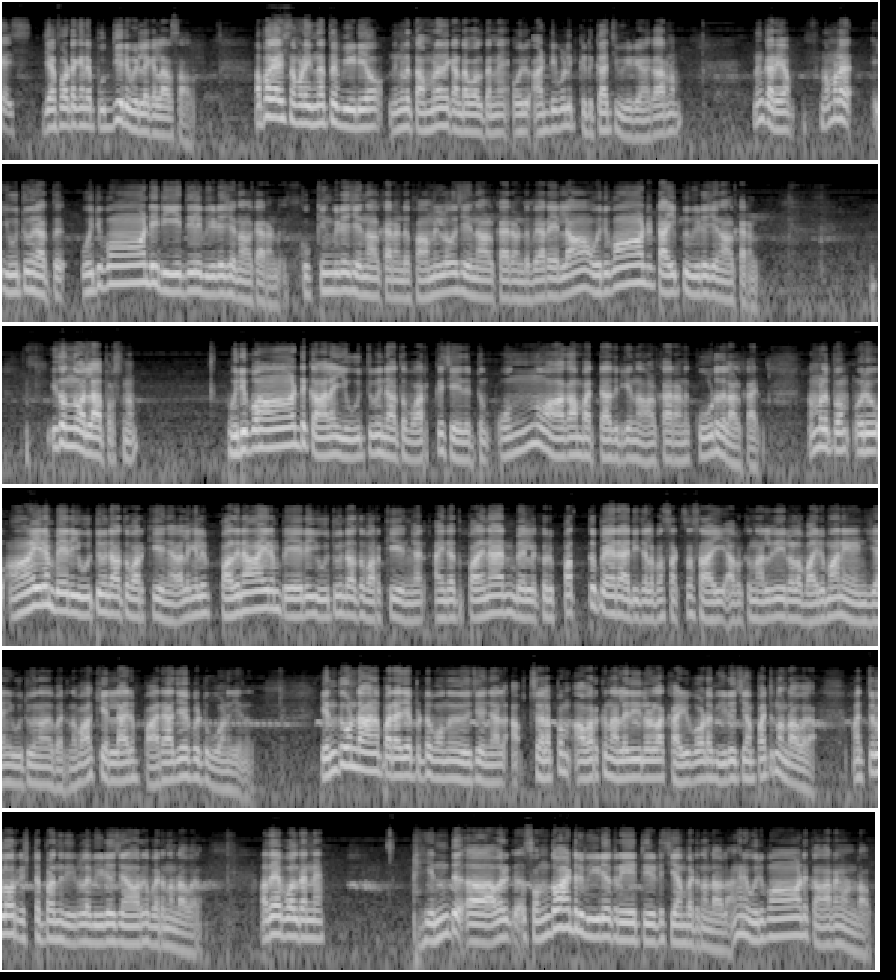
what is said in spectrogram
Guys J ഫോട്ടോക്കിന്റെ പുതിയൊരു വീട്ടിലേക്ക് എല്ലാവരും സാധനം അപ്പോൾ ഗൈസ് നമ്മുടെ ഇന്നത്തെ വീഡിയോ നിങ്ങൾ തമിഴിൽ കണ്ട പോലെ തന്നെ ഒരു അടിപൊളി കിടക്കാച്ചി വീഡിയോ ആണ്. കാരണം നിങ്ങൾക്കറിയാം നമ്മുടെ യൂട്യൂബിനകത്ത് ഒരുപാട് രീതിയിൽ വീഡിയോ ചെയ്യുന്ന ആൾക്കാരുണ്ട്. കുക്കിംഗ് വീഡിയോ ചെയ്യുന്ന ആൾക്കാരുണ്ട് ഫാമിലി ലോ ചെയ്യുന്ന ആൾക്കാരുണ്ട് വേറെ എല്ലാ ഒരുപാട് ടൈപ്പ് വീഡിയോ ചെയ്യുന്ന ആൾക്കാരുണ്ട്. ഇതൊന്നുമല്ല പ്രശ്നം. ഒരുപാട് കാലം യൂട്യൂബിന്റെ അകത്ത് വർക്ക് ചെയ്തിട്ടും ഒന്നും ആകാൻ പറ്റാതിരിക്കുന്ന ആൾക്കാരാണ് കൂടുതൽ ആൾക്കാർ. നമ്മളിപ്പം ഒരു ആയിരം പേര് യൂട്യൂബിന്റെ അകത്ത് വർക്ക് കഴിഞ്ഞാൽ അല്ലെങ്കിൽ പതിനായിരം പേര് യൂട്യൂബിന്റെ അകത്ത് വർക്ക് കഴിഞ്ഞാൽ അതിന്റെ അകത്ത് പതിനായിരം പേരിലേക്ക് ഒരു പത്ത് പേരായിരിക്കും ചിലപ്പോൾ സക്സസ് ആയി അവർക്ക് നല്ല രീതിയിലുള്ള വരുമാനം ഏൺ ചെയ്യാൻ യൂട്യൂബിനകത്ത് പറ്റുന്നത്. ബാക്കി എല്ലാവരും പരാജയപ്പെട്ടു പോവുകയാണ് ചെയ്യുന്നത്. എന്തുകൊണ്ടാണ് പരാജയപ്പെട്ടു പോകുന്നത് എന്ന് ചോദിച്ചു കഴിഞ്ഞാൽ ചിലപ്പം അവർക്ക് നല്ല രീതിയിലുള്ള കഴിവോടെ വീഡിയോ ചെയ്യാൻ പറ്റുന്നുണ്ടാവില്ല മറ്റുള്ളവർക്ക് ഇഷ്ടപ്പെടുന്ന രീതിയിലുള്ള വീഡിയോ ചെയ്യാൻ അവർക്ക് പറ്റുന്നുണ്ടാവില്ല അതേപോലെ തന്നെ എന്ത് അവർക്ക് സ്വന്തമായിട്ടൊരു വീഡിയോ ക്രിയേറ്റ് ചെയ്തിട്ട് ചെയ്യാൻ പറ്റുന്നുണ്ടാവില്ല. അങ്ങനെ ഒരുപാട് കാരണങ്ങളുണ്ടാവും.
